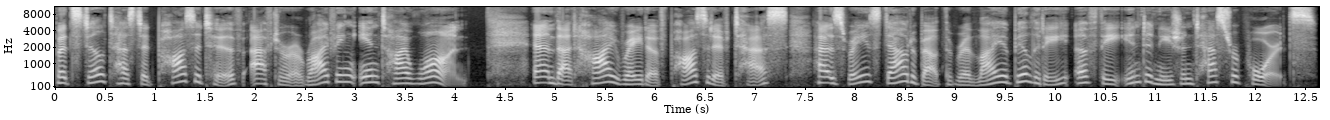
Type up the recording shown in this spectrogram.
but still tested positive after arriving in Taiwan. And that high rate of positive tests has raised doubt about the reliability of the Indonesian test reports.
